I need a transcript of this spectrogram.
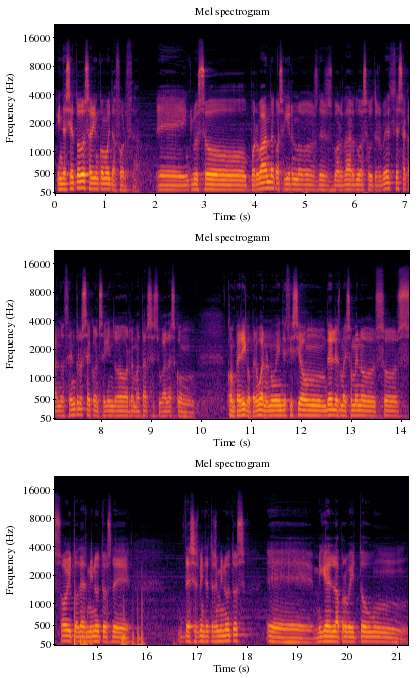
Inda así a todos salían con moita forza. Eh, incluso por banda conseguironos desbordar dúas ou tres veces sacando centros e conseguindo rematarse xogadas con, con perigo, pero bueno, nunha indecisión deles máis ou menos os 8 ou 10 minutos de deses 23 minutos Eh, Miguel aproveitou un,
